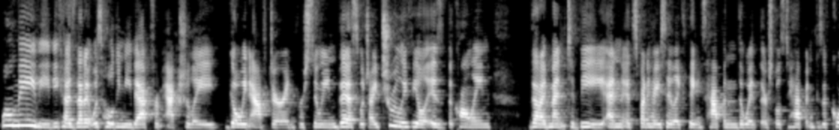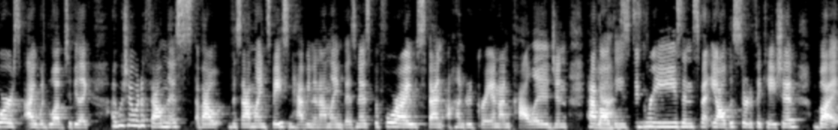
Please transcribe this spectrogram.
well maybe because then it was holding me back from actually going after and pursuing this which i truly feel is the calling that I meant to be. And it's funny how you say like things happen the way that they're supposed to happen. Because of course, I would love to be like, I wish I would have found this about this online space and having an online business before I spent a hundred grand on college and have yes. all these degrees and spent you know, all this certification. But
